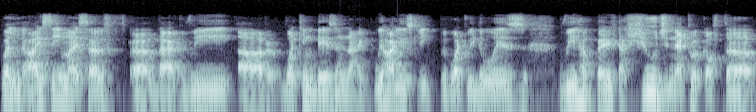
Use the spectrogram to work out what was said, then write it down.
Well, I see myself uh, that we are working days and night. We hardly sleep. What we do is we have built a huge network of the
